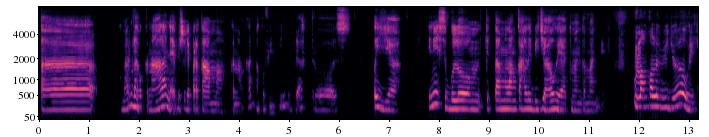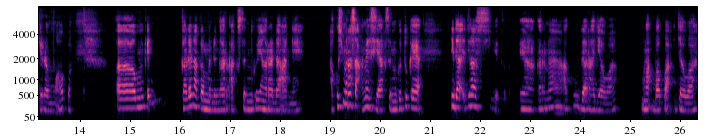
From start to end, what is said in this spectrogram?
Uh, kemarin udah kenalan ya episode pertama. Kenalkan aku Vivi, udah. Terus, oh iya, ini sebelum kita melangkah lebih jauh ya teman-teman. Melangkah lebih jauh ya kira mau apa. Uh, mungkin kalian akan mendengar aksenku yang rada aneh. Aku sih merasa aneh sih aksenku tuh kayak tidak jelas gitu. Ya karena aku darah Jawa, mak bapak Jawa,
